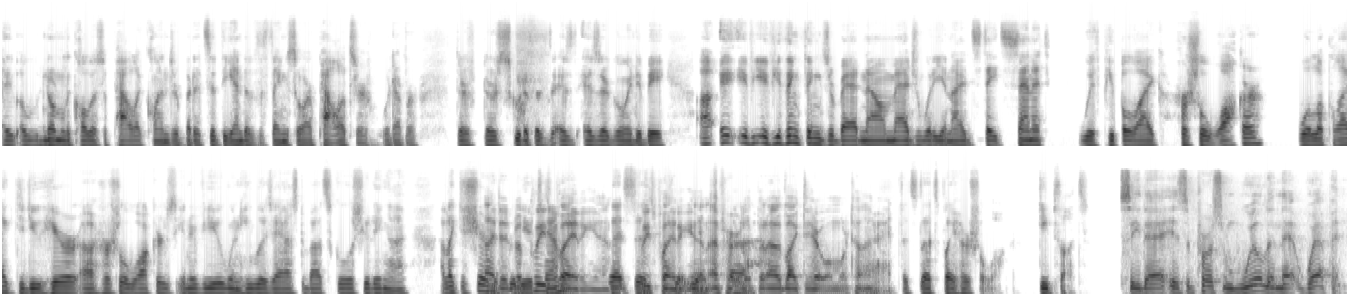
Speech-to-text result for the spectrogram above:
I, would normally call this a palate cleanser, but it's at the end of the thing, so our palates are whatever they're they're screwed up as, as, as they're going to be. Uh, if if you think things are bad now, imagine what a United States Senate with people like Herschel Walker will look like. Did you hear uh, Herschel Walker's interview when he was asked about school shooting? I I'd like to share. I did, but you, please Tim. play it again. Let's, please play it again. I've heard uh, it, but I would like to hear it one more time. All right, let's let's play Herschel Walker. Deep thoughts. See, that is a person wielding that weapon.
